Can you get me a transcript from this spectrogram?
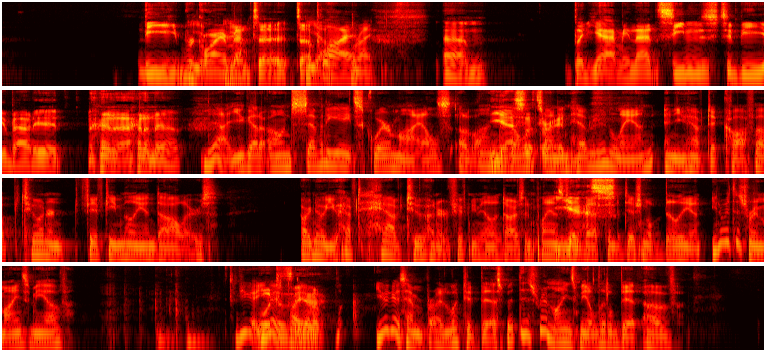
the requirement to to Yeah, apply. right. Um, but yeah, I mean that seems to be about it. I don't know. Yeah, you got to own 78 square miles of undeveloped, Yes, right. uninhabited land, and you have to cough up $250 million. Or no, you have to have $250 million in plans to invest an additional billion. You know what this reminds me of? You, you guys does- yeah. haven't- you guys haven't probably looked at this, but this reminds me a little bit of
